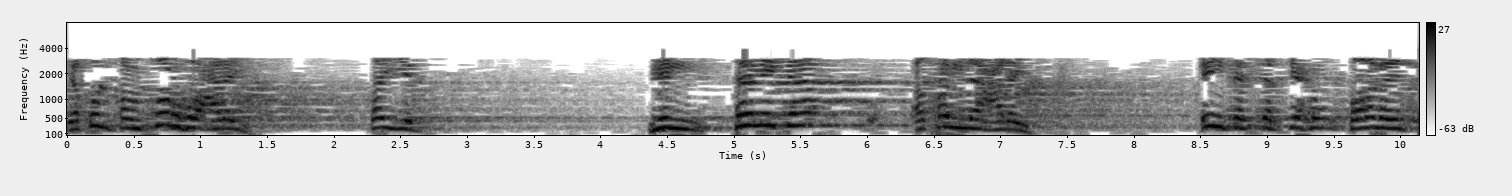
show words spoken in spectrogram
يقول فانصره عليه. طيب. من فمك أقمنا عليه. إن تستفتحوا طالما أنت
